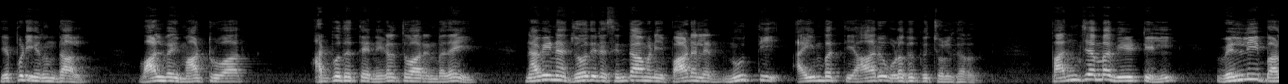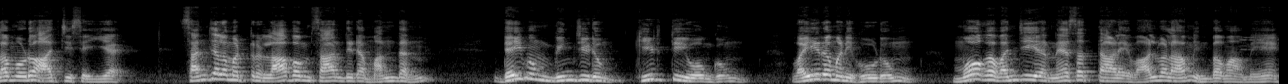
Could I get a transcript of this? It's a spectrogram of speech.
எப்படி இருந்தால் வாழ்வை மாற்றுவார் அற்புதத்தை நிகழ்த்துவார் என்பதை நவீன ஜோதிட சிந்தாமணி பாடல் எண் நூற்றி ஐம்பத்தி ஆறு உலகுக்கு சொல்கிறது. பஞ்சம வீட்டில் வெள்ளி பலமோடு ஆட்சி செய்ய சஞ்சலமற்ற லாபம் சார்ந்திட மந்தன் தெய்வம் விஞ்சிடும் கீர்த்தி ஓங்கும் வைரமணி கூடும். மோக வஞ்சியர் நேசத்தாலே வாழ்வலாம் இன்பமாமே.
